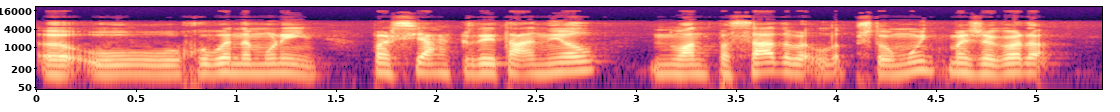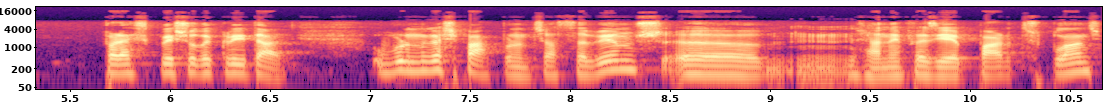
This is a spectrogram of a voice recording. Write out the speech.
Uh, o Ruben Amorim parecia acreditar nele no ano passado, apostou muito, mas agora parece que deixou de acreditar. O Bruno Gaspar, pronto, já sabemos, uh, já nem fazia parte dos planos.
